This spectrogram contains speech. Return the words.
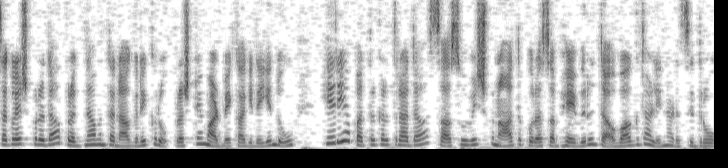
ಸಕಲೇಶ್ವರದ ಪ್ರಜ್ಞಾವಂತ ನಾಗರಿಕರು ಪ್ರಶ್ನೆ ಮಾಡಬೇಕಾಗಿದೆ ಎಂದು ಹಿರಿಯ ಪತ್ರಕರ್ತರಾದ ಸಾಸು ವಿಶ್ವನಾಥ್ ಪುರಸಭೆ ವಿರುದ್ಧ ವಾಗ್ದಾಳಿ ನಡೆಸಿದರು.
